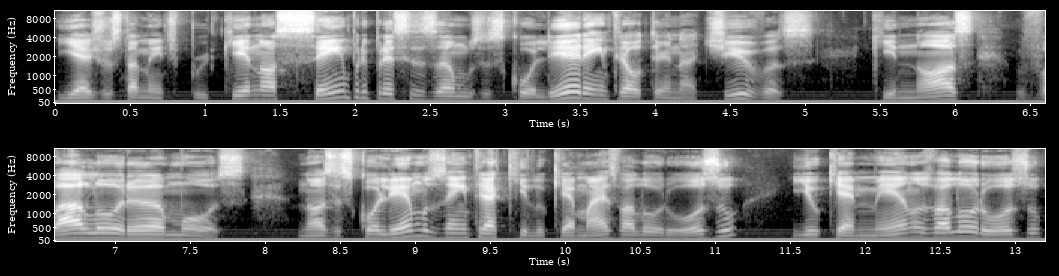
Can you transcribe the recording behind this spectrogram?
E é justamente porque nós sempre precisamos escolher entre alternativas que nós valoramos. Nós escolhemos entre aquilo que é mais valoroso e o que é menos valoroso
